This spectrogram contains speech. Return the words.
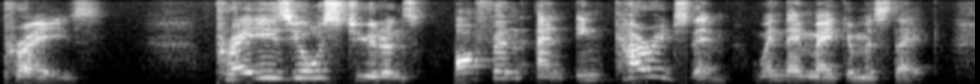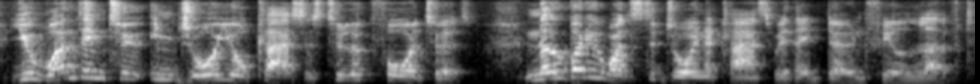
Praise. Praise your students often and encourage them when they make a mistake. You want them to enjoy your classes, to look forward to it. Nobody wants to join a class where they don't feel loved.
